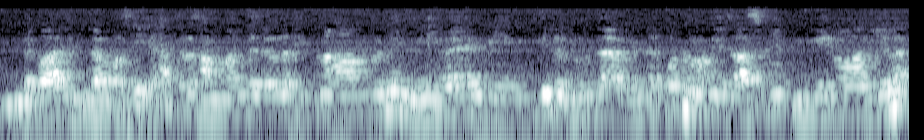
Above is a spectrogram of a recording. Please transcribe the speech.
ඉන්නපාද ඉඳන් පස්සේ හතර සම්බන්ධ කරලා තිබුණ ආම්බුනේ මේවැය මේ විදිහට දුරුදා වෙනකොට මගේ ශාසනය පිළිවෙනවා කියලා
